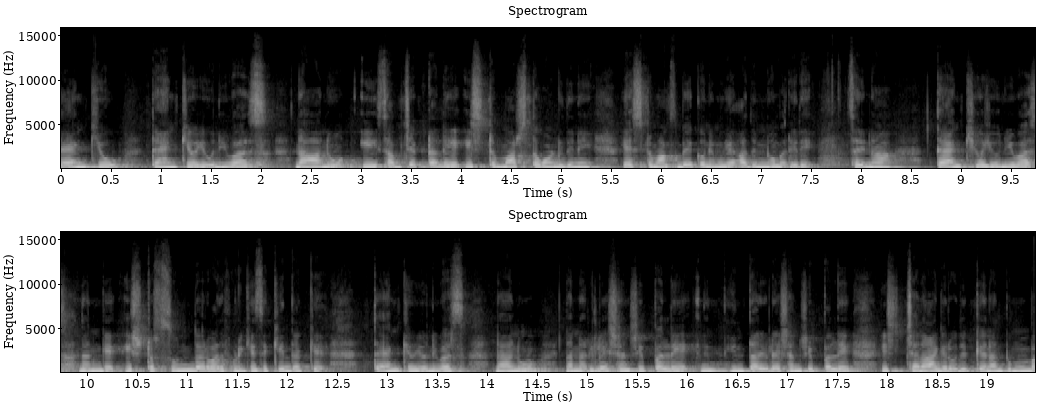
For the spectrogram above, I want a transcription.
thank you thank you universe ನಾನು ಈ ಸಬ್ಜೆಕ್ಟಲ್ಲಿ ಇಷ್ಟು ಮಾರ್ಕ್ಸ್ ತೊಗೊಂಡಿದ್ದೀನಿ. ಎಷ್ಟು ಮಾರ್ಕ್ಸ್ ಬೇಕು ನಿಮಗೆ ಅದನ್ನು ಬರೀರಿ. ಸರಿನಾ? ಥ್ಯಾಂಕ್ ಯು ಯೂನಿವರ್ಸ್ ನನಗೆ ಇಷ್ಟು ಸುಂದರವಾದ ಹುಡುಗಿ ಸಿಕ್ಕಿದ್ದಕ್ಕೆ. ಥ್ಯಾಂಕ್ ಯು ಯೂನಿವರ್ಸ್ ನಾನು ನನ್ನ ರಿಲೇಷನ್ಶಿಪ್ಪಲ್ಲಿ ಇಂಥ ರಿಲೇಷನ್ಶಿಪ್ಪಲ್ಲಿ ಇಷ್ಟು ಚೆನ್ನಾಗಿರೋದಕ್ಕೆ ನಾನು ತುಂಬ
